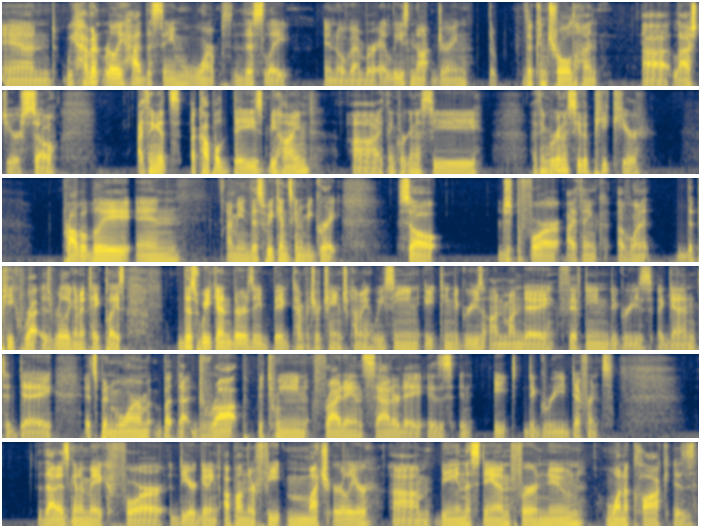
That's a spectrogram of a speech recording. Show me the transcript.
and we haven't really had the same warmth this late in November, at least not during the the controlled hunt uh, last year. So I think it's a couple days behind. Uh, I think we're gonna see. I think we're gonna see the peak here probably in I mean this weekend's to be great. So just before I think of when it the peak rut is really to take place, this weekend there is a big temperature change coming. We seen 18 degrees on Monday, 15 degrees again today. It's been warm, but that drop between Friday and Saturday is an 8 degree difference that is going to make for deer getting up on their feet much earlier. Um, being in the stand for noon, one o'clock is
